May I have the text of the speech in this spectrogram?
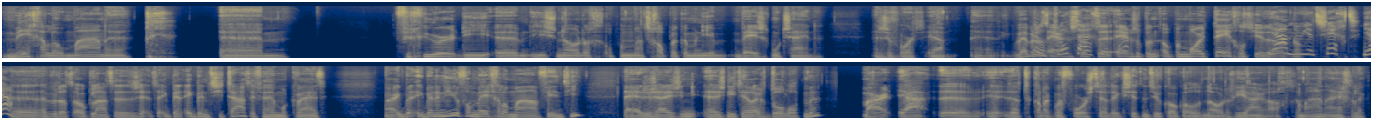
megalomane um, figuur die, uh, die is nodig op een maatschappelijke manier bezig moet zijn enzovoort. Ja. Uh, we hebben dat, ergens, dat, ergens op, een, op een mooi tegeltje. Ja, nu je het zegt. Ja. Uh, hebben we dat ook laten zetten. Ik ben, ik ben het citaat even helemaal kwijt. Maar ik ben, ik ben in ieder geval megalomaan, vindt hij. Nee, dus hij is, hij is niet heel erg dol op me. Maar ja, dat kan ik me voorstellen. Ik zit natuurlijk ook al de nodige jaren achter hem aan eigenlijk.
